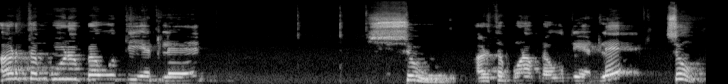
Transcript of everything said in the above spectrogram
અર્થપૂર્ણ પ્રવૃત્તિ એટલે શું? અર્થપૂર્ણ પ્રવૃત્તિ એટલે શું?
